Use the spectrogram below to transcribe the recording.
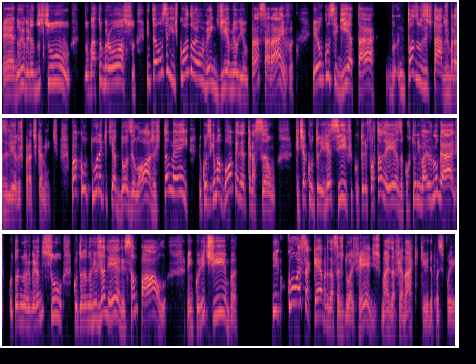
é, do Rio Grande do Sul, do Mato Grosso. Então é o seguinte, quando eu vendia meu livro para a Saraiva, eu conseguia estar tá em todos os estados brasileiros, praticamente. Com a cultura que tinha 12 lojas, também. Eu consegui uma boa penetração, que tinha cultura em Recife, cultura em Fortaleza, cultura em vários lugares, cultura no Rio Grande do Sul, cultura no Rio de Janeiro, em São Paulo, em Curitiba. E com essa quebra dessas duas redes, mais a FENAC, que depois foi.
